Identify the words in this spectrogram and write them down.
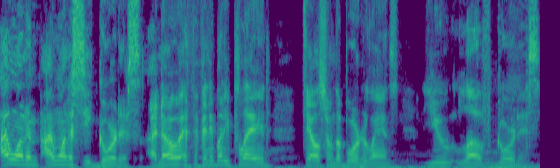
I want to I want to see Gortys. I know if, if anybody played Tales from the Borderlands, you love Gortys.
